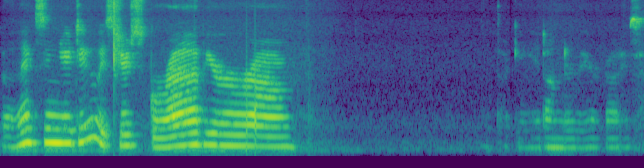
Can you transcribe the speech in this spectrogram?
So the next thing you do is just grab your, um, tucking it under there, guys.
